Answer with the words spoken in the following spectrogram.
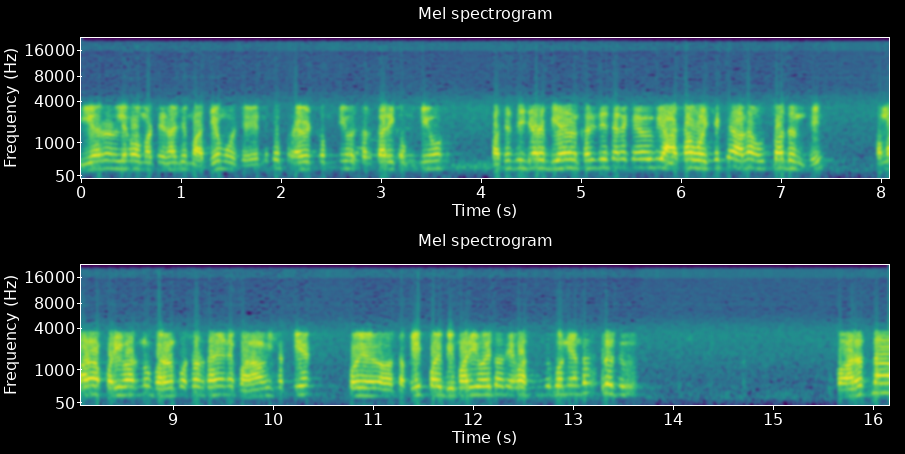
બિયારણ લેવા માટેના જે માધ્યમો છે, એટલે કે પ્રાઇવેટ કંપનીઓ સરકારી કંપનીઓ પાસેથી જ્યારે બિયારણ ખરીદે ત્યારે કેવી એવી આશા હોય છે કે આના ઉત્પાદનથી અમારા પરિવારનું ભરણ પોષણ થાય અને ભણાવી શકીએ. કોઈ તકલીફ, કોઈ બીમારી હોય તો એવા સંજોગોની અંદર ભારતના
